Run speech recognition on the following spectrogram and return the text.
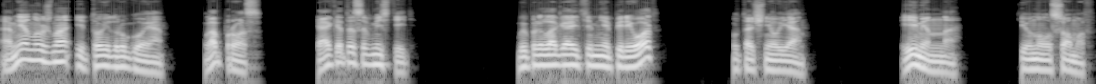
А мне нужно и то, и другое. Вопрос. Как это совместить? «Вы предлагаете мне перевод?» — уточнил я. «Именно», — кивнул Сомов.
